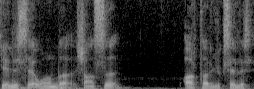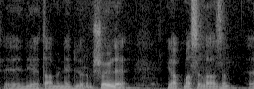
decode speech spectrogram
gelirse onun da şansı artar yükselir e, diye tahmin ediyorum. Şöyle yapması lazım. E,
